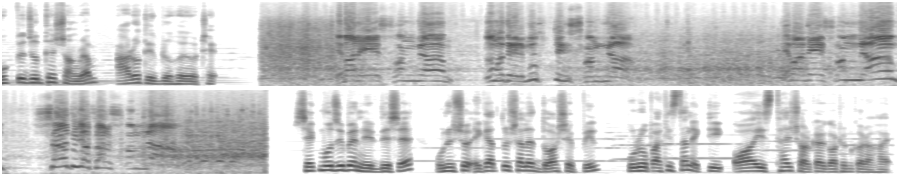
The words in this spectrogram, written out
মুক্তিযুদ্ধের সংগ্রাম আরও তীব্র হয়ে ওঠে। এবারে সংগ্রাম, আমাদের মুক্তির সংগ্রাম। এবারে সংগ্রাম, স্বাধীনতার সংগ্রাম। শেখ মুজিবের নির্দেশে উনিশশো একাত্তর সালের দশ এপ্রিল পূর্ব পাকিস্তান একটি অস্থায়ী সরকার গঠন করা হয়।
